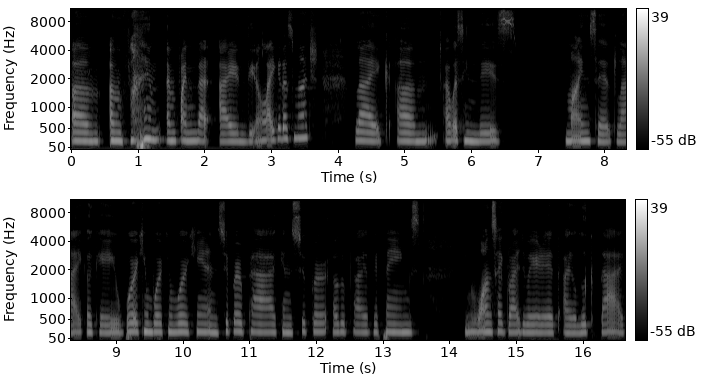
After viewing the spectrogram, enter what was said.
um, I'm find I'm finding that I didn't like it as much. Like um, I was in this mindset, like okay, working, working, working, and super packed and super occupied with things and once I graduated, I looked back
